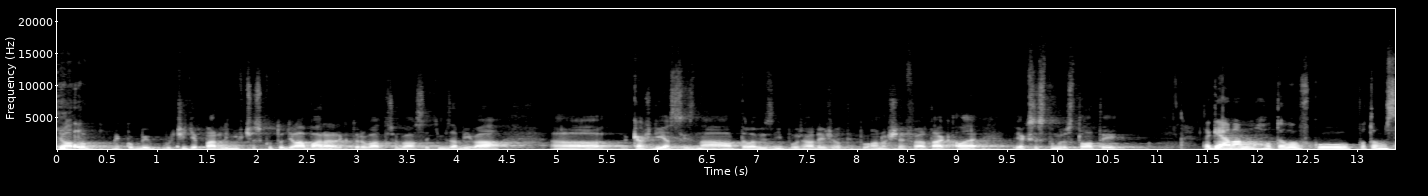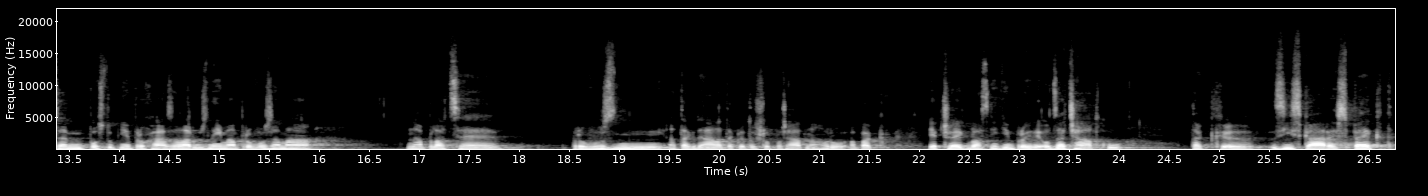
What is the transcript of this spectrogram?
dělá to jakoby určitě pár lidí v Česku, to dělá Bára Rektorová třeba se tím zabývá, uh, každý asi zná televizní pořady, že, typu Ano šéfe a tak, ale jak se s tomu dostala ty? Tak já mám hotelovku, potom jsem postupně procházela různýma provozama na place, provozní a tak dále, takhle to šlo pořád nahoru. A pak jak člověk vlastně tím projde od začátku, tak eh, získá respekt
